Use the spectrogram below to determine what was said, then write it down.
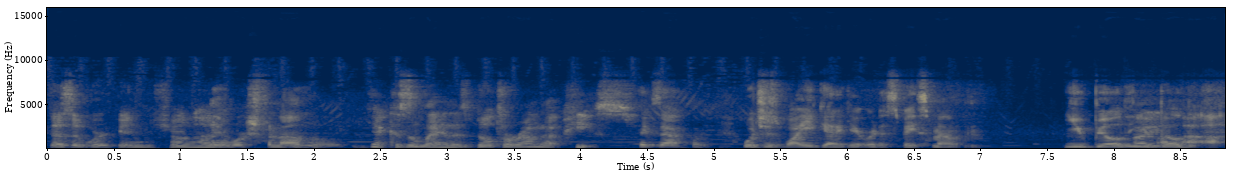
Does it work in Shanghai? It works phenomenally. Yeah, because the land is built around that piece. Exactly. Which is why you got to get rid of Space Mountain. You build you I- build I-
